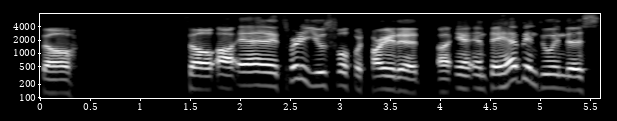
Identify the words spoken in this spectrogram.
so, so uh, and it's pretty useful for targeted, uh, and, and, they have been doing this,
